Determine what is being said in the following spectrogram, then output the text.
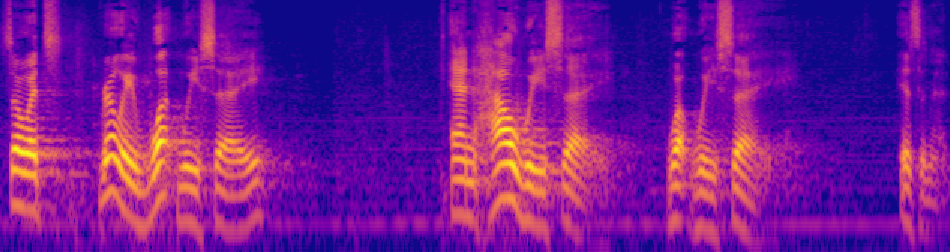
So it's really what we say and how we say what we say, isn't it?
